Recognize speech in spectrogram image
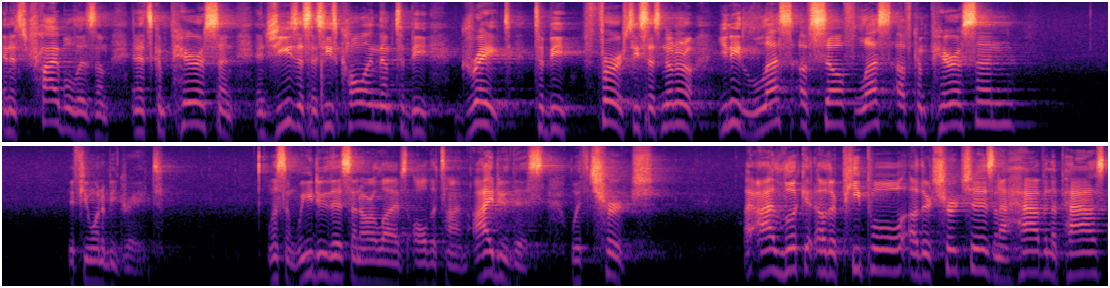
And it's tribalism and it's comparison. And Jesus, as he's calling them to be great, to be first, he says, No, no, no. You need less of self, less of comparison. if you want to be great. Listen, we do this in our lives all the time. I do this with church. I look at other people, other churches, and I have in the past,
